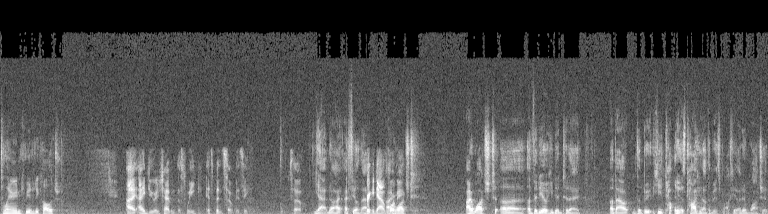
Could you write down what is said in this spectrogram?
Tolarian Community College? I, I do. I just haven't this week. It's been so busy. So Yeah, no, I, I feel that. Break it down for I me. watched. I watched uh, a video he did today about the boot. He ta- he was talking about the boost box. I didn't watch it.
